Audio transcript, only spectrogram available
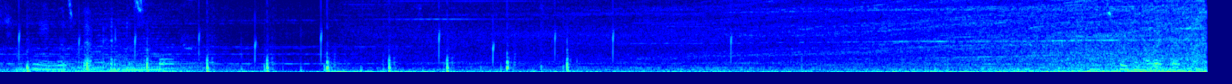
Okay, this backpack is full. Let's take another backpack.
